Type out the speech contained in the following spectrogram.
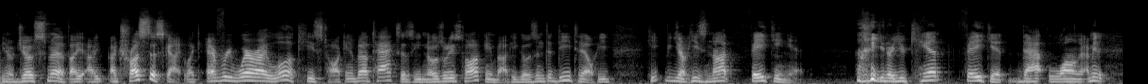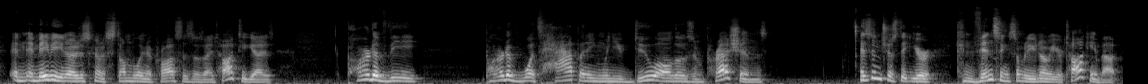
you know, Joe Smith, I, I, I, trust this guy. Like everywhere I look, he's talking about taxes. He knows what he's talking about. He goes into detail. He, he you know, he's not faking it. you know, you can't fake it that long. I mean, and, and maybe, you know, just kind of stumbling across this as I talk to you guys, part of the, part of what's happening when you do all those impressions isn't just that you're convincing somebody you know what you're talking about,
